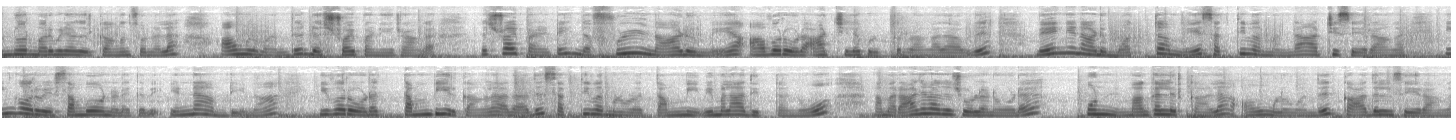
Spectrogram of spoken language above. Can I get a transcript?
இன்னொரு மரபினர் இருக்காங்கன்னு சொன்னல அவங்கள வந்து டெஸ்ட்ராய் பண்ணிடுறாங்க. டெஸ்ட்ராய் பண்ணிவிட்டு இந்த ஃபுல் நாடுமே அவரோட ஆட்சியில் கொடுத்துட்றாங்க. அதாவது வேங்கை நாடு மொத்தமே சக்திவர்மன் தான் ஆட்சி செய்கிறாங்க இங்கே ஒரு சம்பவம் நடக்குது. என்ன அப்படின்னா இவரோட தம்பி இருக்காங்களா அதாவது சக்திவர்மனோட தம்பி விமலாதித்தனும் நம்ம ராஜராஜ சோழனோட பொன் மகள் இருக்கால அவங்களும் வந்து காதல் செய்கிறாங்க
